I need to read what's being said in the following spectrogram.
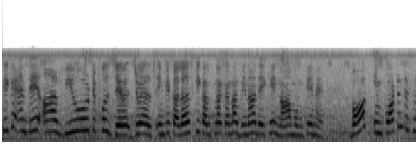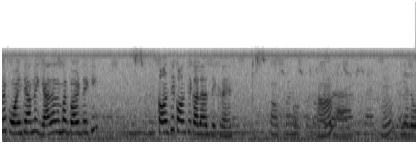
ठीक है and they are beautiful jewels इनके कलर्स की कल्पना करना बिना देखे नामुमकिन है। बहुत इंपॉर्टेंट इसमें पॉइंट है। आपने 11 नंबर बर्ड देखी? कौन से कौन से कलर्स दिख रहे हैं? हाँ। येलो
